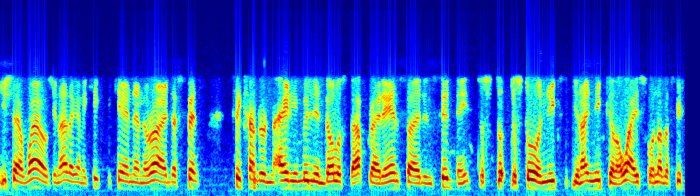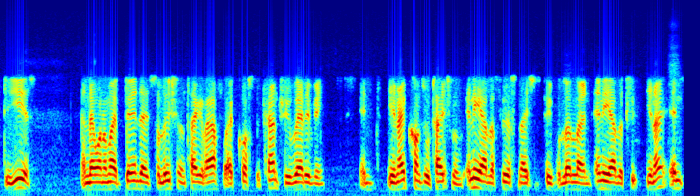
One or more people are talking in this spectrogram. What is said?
New South Wales. You know, they're going to kick the can down the road. They spent six hundred and eighty million dollars to upgrade ANSTO in Sydney to, st- to store nu- you know nuclear waste for another fifty years, and they want to make band-aid solution and take it halfway across the country without having. And you know, consultation with any other First Nations people, let alone any other, you know, in,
